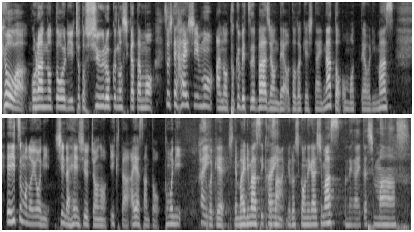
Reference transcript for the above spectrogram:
今日はご覧の通りちょっと収録の仕方もそして配信もあの特別バージョンでお届けしたいなと思っております。えいつものように新羅編集長の生田彩さんと共におはい、届けしてまいります。生田さん、はよろしくお願いします。お願いいたします。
